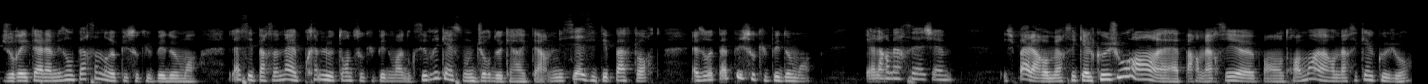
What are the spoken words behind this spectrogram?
J'aurais été à la maison, personne n'aurait pu s'occuper de moi. Là, ces personnes-là, elles prennent le temps de s'occuper de moi. Donc c'est vrai qu'elles sont dures de caractère, mais si elles n'étaient pas fortes, elles n'auraient pas pu s'occuper de moi. Et elle a remercié H&M. Et je sais pas, elle a remercié quelques jours, hein. elle n'a pas remercié euh, pendant trois mois, elle a remercié quelques jours.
